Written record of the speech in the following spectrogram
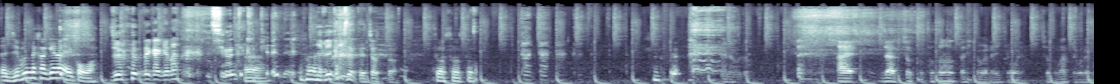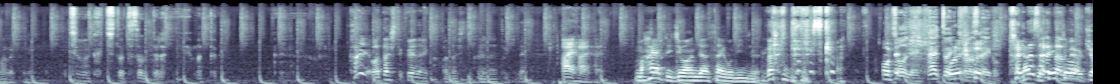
自分でかけないエコーは。自分でかけな。ー自分でかけれね響かせてちょっと。そうそうそう。タンタンタンタンタンタンなるほど。はい。じゃあちょっと整った人から行こうよ。ちょっと待って俺まだこのちょっと待ってちょっと整ってない。全くかい渡してくれないか。渡してくれない時ね。はいはいはい。まあ隼人一番じゃあ最後でいいんじゃない？なんでですか？俺そうね隼人は俺一番最後。借り出されたんだよ今日。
